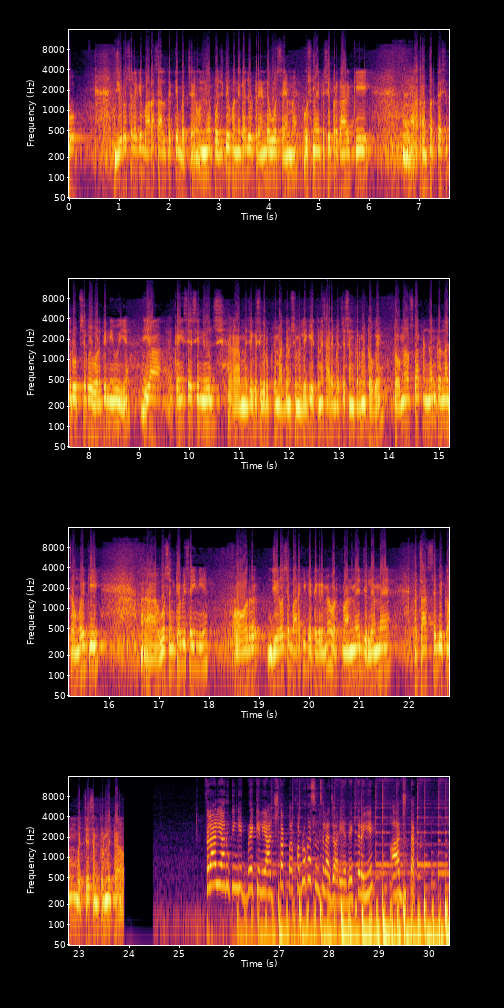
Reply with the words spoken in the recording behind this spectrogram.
ज़ीरो से लेकर 12 साल तक के बच्चे हैं, उनमें पॉजिटिव होने का जो ट्रेंड है वो सेम है। उसमें किसी प्रकार की अप्रत्याशित रूप से कोई वृद्धि नहीं हुई है, या कहीं से ऐसी न्यूज़ मुझे किसी ग्रुप के माध्यम से मिलेगी इतने सारे बच्चे संक्रमित हो गए। तो मैं उसका खंडन करना चाहूँगा कि वो संख्या भी सही नहीं है। और ज़ीरो से बारह की कैटेगरी में वर्तमान में ज़िले में पचास से भी कम बच्चे संक्रमित हैं। फ़िलहाल यहाँ रुकेंगे एक ब्रेक के लिए। आज तक पर खबरों का सिलसिला जारी है। देखते रहिए आज तक।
